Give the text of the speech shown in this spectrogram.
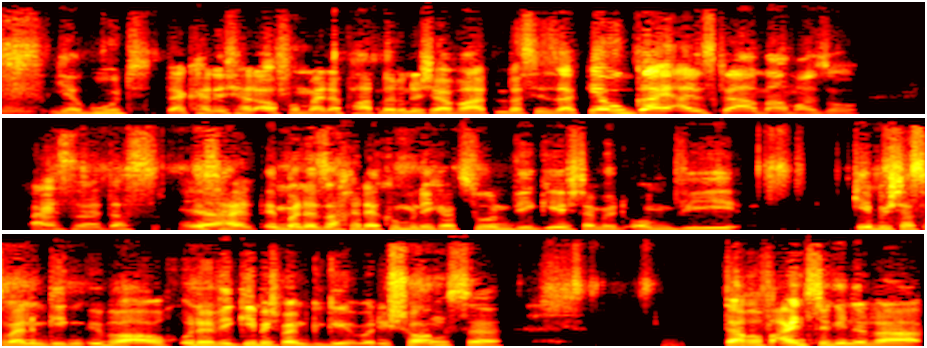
Pff, ja gut, da kann ich halt auch von meiner Partnerin nicht erwarten, dass sie sagt, jo geil, alles klar, mach mal so. Weißt du, das Ja. ist halt immer eine Sache der Kommunikation. Wie gehe ich damit um? Wie gebe ich das meinem Gegenüber auch? Oder wie gebe ich meinem Gegenüber die Chance, darauf einzugehen oder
